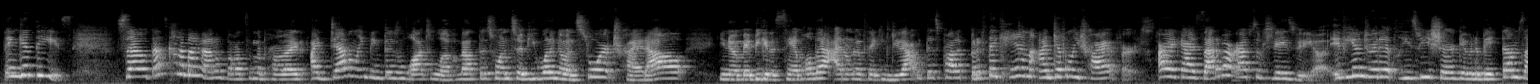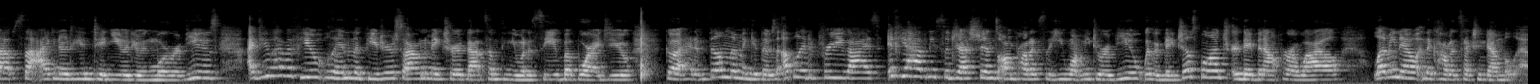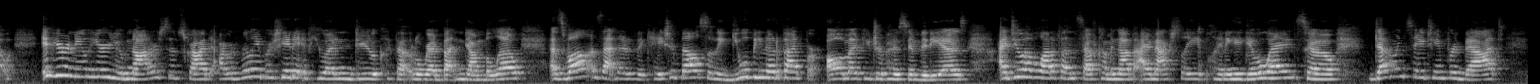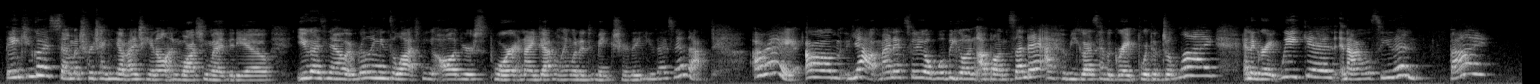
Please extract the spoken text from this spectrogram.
then get these. So that's kind of my final thoughts on the product. I definitely think there's a lot to love about this one. So if you want to go in store, try it out you know, maybe get a sample of that. I don't know if they can do that with this product, but if they can, I'd definitely try it first. Alright guys, that about wraps up today's video. If you enjoyed it, please be sure to give it a big thumbs up so that I can know to continue doing more reviews. I do have a few planned in the future, so I want to make sure that's something you want to see before I do go ahead and film them and get those uploaded for you guys. If you have any suggestions on products that you want me to review, whether they just launched or they've been out for a while, let me know in the comment section down below. If you're new here, you have not already subscribed, I would really appreciate it if you went and do click that little red button down below, as well as that notification bell so that you will be notified for all of my future posts and videos. I do have a lot of fun stuff coming up. I'm actually planning a giveaway, so definitely stay tuned for that. Thank you guys so much for checking out my channel and watching my video. You guys know it really means a lot to me, all of your support, and I definitely wanted to make sure that you guys know that. Alright, um, yeah, my next video will be going up on Sunday. I hope you guys have a great 4th of July and a great weekend, and I will see you then. Bye!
